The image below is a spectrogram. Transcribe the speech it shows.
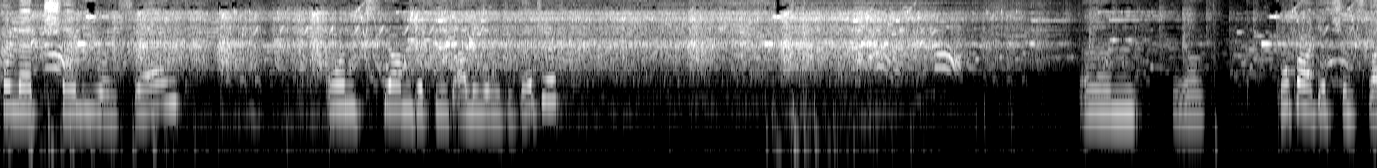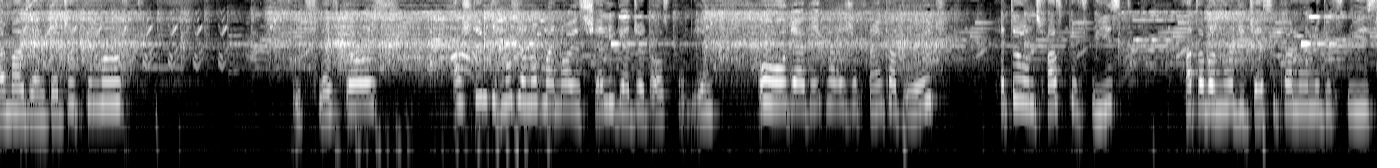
Colette, Shelly und Frank. Und hier haben gefühlt alle irgendwie Gadget. Ja. Coco hat jetzt schon zweimal sein Gadget gemacht. Sieht schlecht aus. Ach stimmt, ich muss ja noch mein neues Shelly-Gadget ausprobieren. Oh, der gegnerische Frank hat Ult. Hätte uns fast gefriest. Hat aber nur die Jessie-Kanone gefriest.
